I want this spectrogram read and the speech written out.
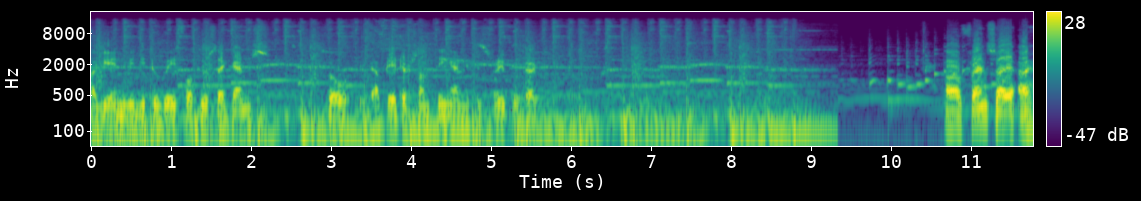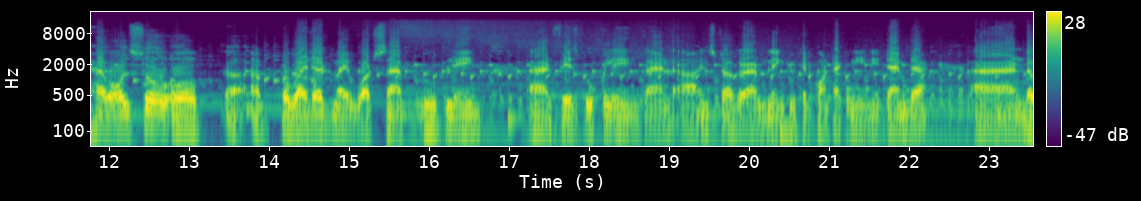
again we need to wait for a few seconds. So it updated something and it is rebooted. Uh, friends I, I have also uh, uh, provided my whatsapp group link and facebook link and uh, instagram link you can contact me anytime there. And uh,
